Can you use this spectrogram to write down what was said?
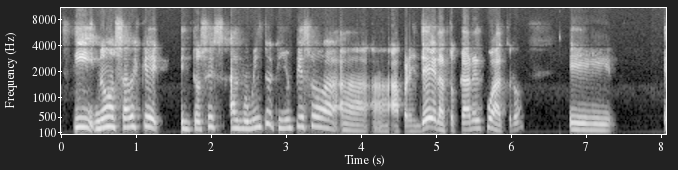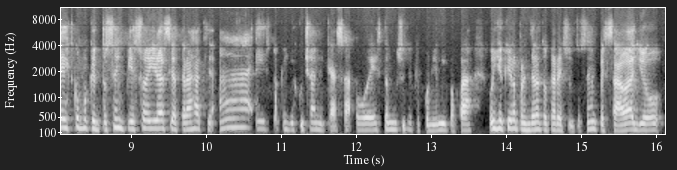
Sí, no, sabes que entonces al momento de que yo empiezo a, aprender a tocar el cuatro, eh, es como que entonces empiezo a ir hacia atrás, a, ah, esto que yo escuchaba en mi casa o esta música que ponía mi papá, oye, yo quiero aprender a tocar eso. Entonces empezaba yo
